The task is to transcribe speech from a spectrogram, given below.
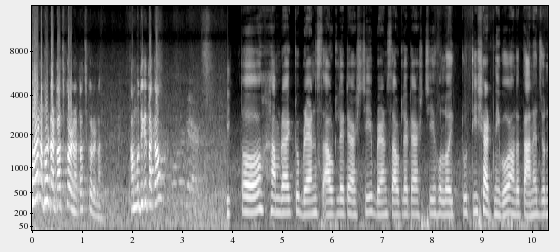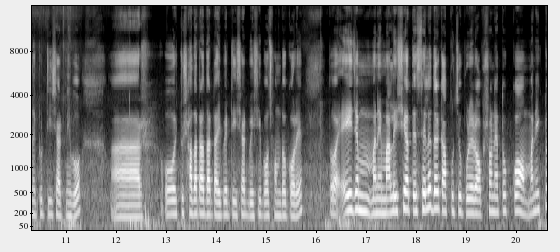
ধরে না ধরে না টাচ করে না টাচ করে না। আম্মু দিকে তাকাও। তো আমরা একটু ব্র্যান্ডস আউটলেটে আসছি। ব্র্যান্ডস আউটলেটে আসছি হলো একটু টি শার্ট নিব। আমাদের তানের জন্য একটু টি শার্ট নিব। আর ও একটু সাদা টাদা টাইপের টি শার্ট বেশি পছন্দ করে। তো এই যে মানে মালয়েশিয়াতে ছেলেদের কাপড় চোপড়ের অপশন এত কম মানে একটু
